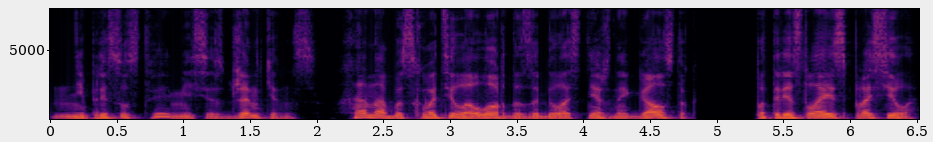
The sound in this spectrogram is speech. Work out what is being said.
не присутствие миссис Дженкинс, она бы схватила лорда за белоснежный галстук, потрясла и спросила,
